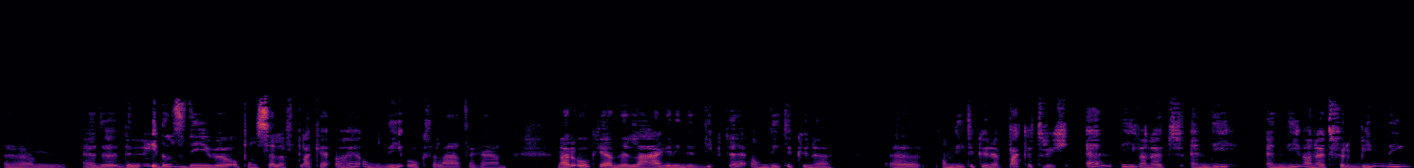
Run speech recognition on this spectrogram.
um, hè, de, de labels die we op onszelf plakken, hè, om die ook te laten gaan, maar ook ja, de lagen in de diepte, om die te kunnen, uh, om die te kunnen pakken terug. En die vanuit, en die, en die vanuit verbinding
